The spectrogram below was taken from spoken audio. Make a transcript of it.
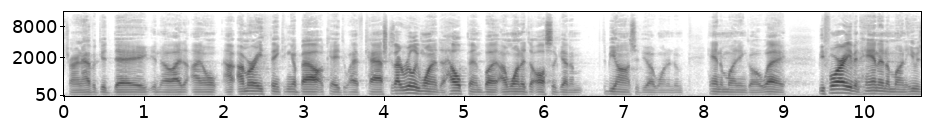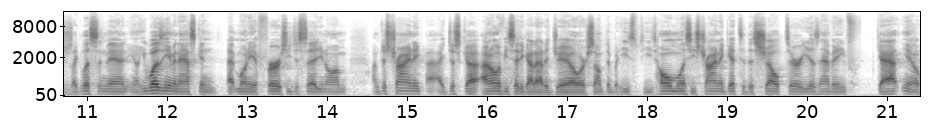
trying to have a good day. You know, I, I don't, I'm already thinking about, okay, do I have cash? Because I really wanted to help him, but I wanted to also get him, to be honest with you, I wanted to hand him money and go away. Before I even handed him money, he was just like, listen, man, you know, he wasn't even asking at money at first. He just said, you know, I'm, I'm just trying to, I just got, I don't know if he said he got out of jail or something, but he's, he's homeless. He's trying to get to this shelter. He doesn't have any, gas, you know,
